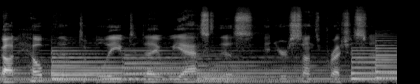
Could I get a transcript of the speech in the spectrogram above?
God, help them to believe today. We ask this in your son's precious name.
